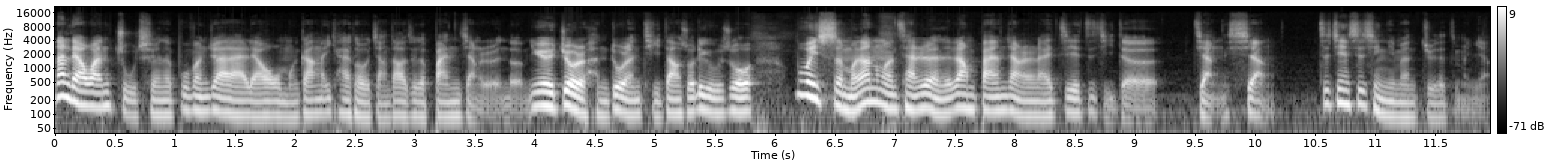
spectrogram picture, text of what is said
那聊完主持人的部分，就要来聊我们刚刚一开头讲到这个颁奖人的，因为就有很多人提到说，例如说。为什么要那么残忍的让颁奖人来接自己的奖项？这件事情你们觉得怎么样？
